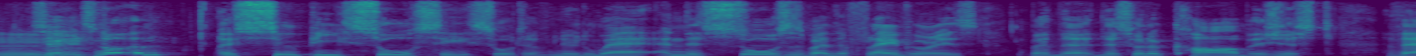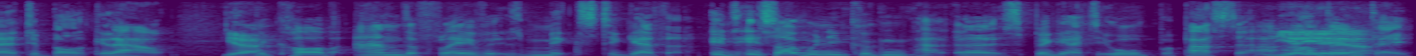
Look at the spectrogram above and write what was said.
Mm. So it's not a, a soupy, saucy sort of noodle where, and the sauce is where the flavour is, but the, the sort of carb is just there to bulk it out. Yeah. The carb and the flavour is mixed together. It, it's like when you're cooking pa- uh, spaghetti or pasta al Yeah, al yeah, yeah. dente,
